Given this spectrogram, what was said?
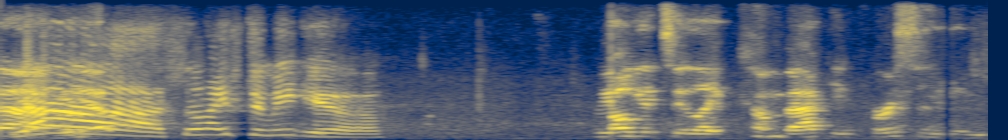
Yeah. yeah, so nice to meet you. We all get to like come back in person, you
